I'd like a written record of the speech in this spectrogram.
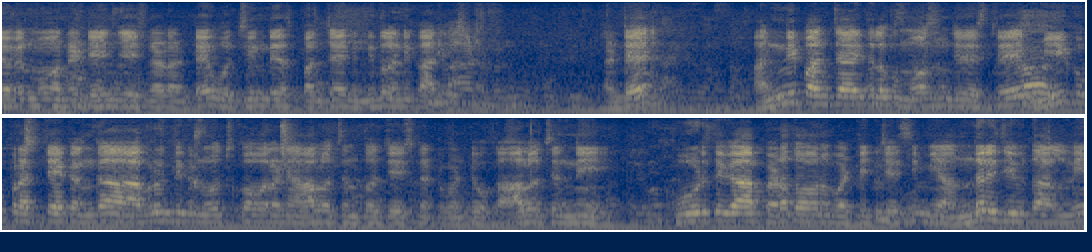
జగన్మోహన్ రెడ్డి ఏం చేసినాడంటే వచ్చిండే పంచాయతీ నిధులని కాజేసినాడు. అంటే అన్ని పంచాయతీలకు మోసం చేస్తే మీకు ప్రత్యేకంగా అభివృద్ధికి నోచుకోవాలనే ఆలోచనతో చేసినటువంటి ఒక ఆలోచనని పూర్తిగా పెడదోవన పట్టించేసి మీ అందరి జీవితాలని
